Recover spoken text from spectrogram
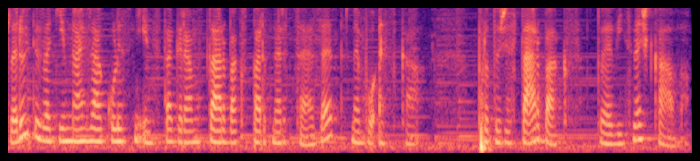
sledujte zatím náš zákulisní Instagram starbuckspartner.cz nebo SK, protože Starbucks to je víc než káva.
